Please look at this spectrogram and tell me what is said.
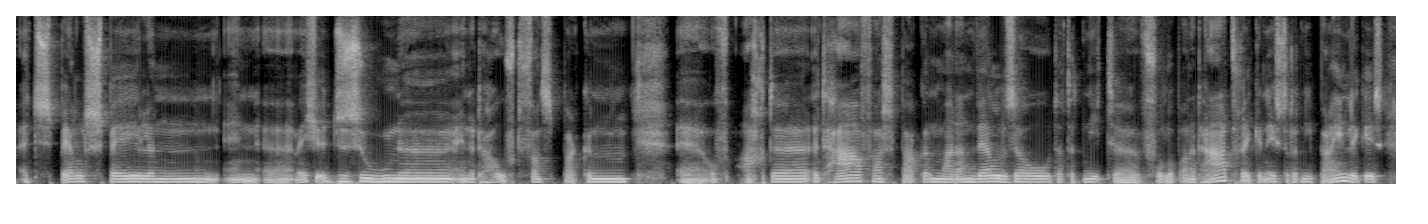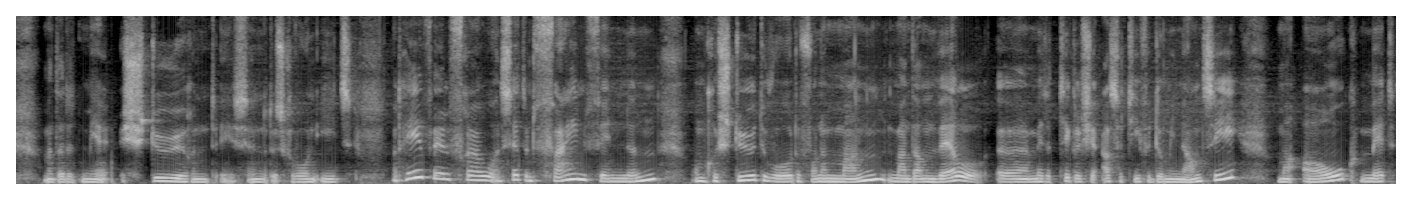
het spel spelen en eh, weet je, het zoenen en het hoofd vastpakken. eh, of achter het haar vastpakken, maar dan wel zo dat het niet volop aan het haar trekken is, dat het niet pijnlijk is, maar dat het meer sturend is. En dat is gewoon iets wat heel veel vrouwen ontzettend fijn vinden om gestuurd te worden van een man, maar dan wel met het tikkeltje assertieve dominantie, maar ook met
